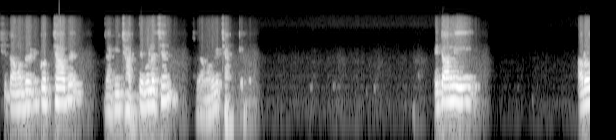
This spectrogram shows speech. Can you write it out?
সেটা আমাদেরকে করতে হবে। যা কিছু ছাড়তে বলেছেন, সেটা আমাদেরকে ছাড়তে হবে। এটা আমি আরও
